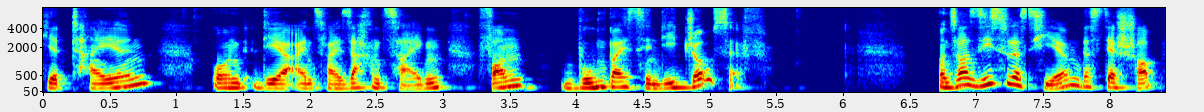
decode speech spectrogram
hier teilen und dir ein, zwei Sachen zeigen von Boom by Cindy Joseph. Und zwar siehst du das hier, das ist der Shop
